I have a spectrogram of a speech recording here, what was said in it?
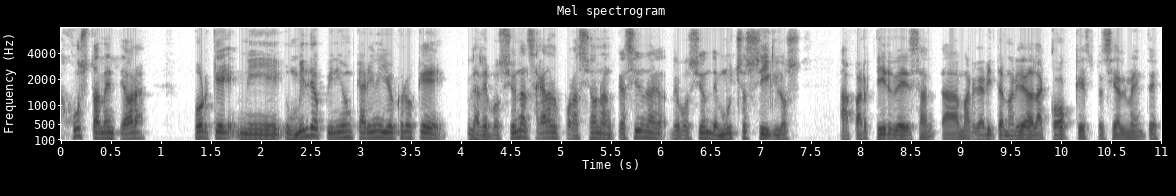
justamente ahora, porque mi humilde opinión, Karime, yo creo que la devoción al Sagrado Corazón, aunque ha sido una devoción de muchos siglos, a partir de Santa Margarita María de la Coque especialmente,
